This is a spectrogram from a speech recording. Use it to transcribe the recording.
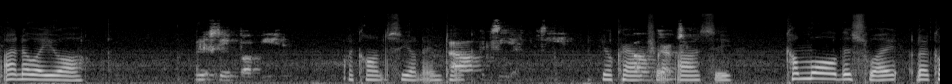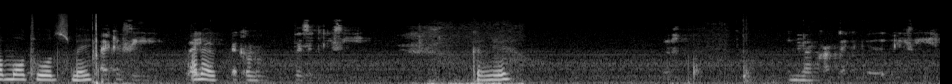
I don't know where you are. I'm literally above you. I can't see your name Oh, tag. I can see you, I can see you. You're crouching. Oh, crouching. I see. Come more this way. No, come more towards me. I can see you. I know. I can physically see you. Can you? In Minecraft, I can physically see.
